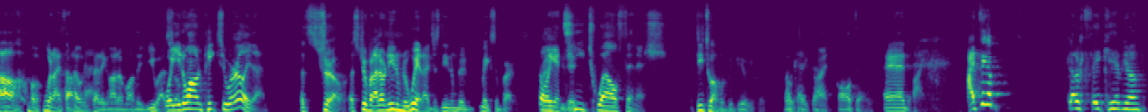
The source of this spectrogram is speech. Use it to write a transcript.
Oh, when I thought okay. I was betting on him on the U.S. Well, Open. you don't want to peak too early then. That's true. That's true. But I don't need him to win. I just need him to make some birdies. Oh, right? like a T twelve finish. T twelve would be beautiful. I would okay, take fine. that all day. And. I think I'm gonna fake Cam Young.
